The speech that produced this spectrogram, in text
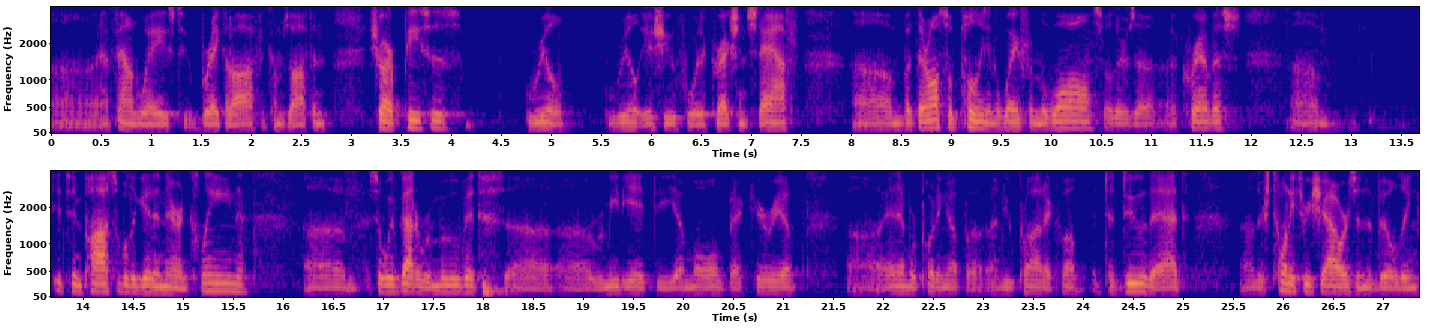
uh, have found ways to break it off. It comes off in sharp pieces, real, real issue for the correction staff. Um, But they're also pulling it away from the wall, so there's a a crevice. Um, It's impossible to get in there and clean, um, so we've got to remove it, uh, uh, remediate the uh, mold, bacteria, and then we're putting up a, a new product. Well, to do that, there's 23 showers in the building.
